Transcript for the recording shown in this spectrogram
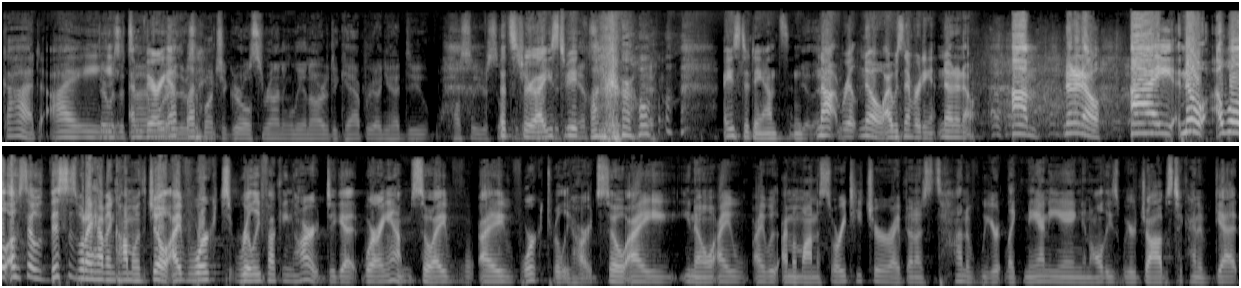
God. I There was a time am very where there was a bunch of girls surrounding Leonardo DiCaprio, and you had to hustle yourself. That's true. I used to to be a club girl. I used to dance and not real. No, I was never dance. No, no, no. Um, no, no, no. I no. uh, Well, oh, so this is what I have in common with Jill. I've worked really fucking hard to get where I am. So I've I've worked really hard. So I, you know, I, I'm a Montessori teacher. I've done a ton of weird like nannying and all these weird jobs to kind of get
